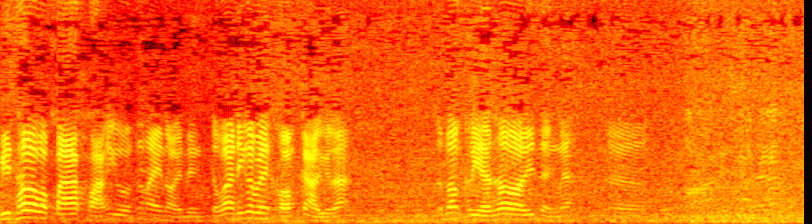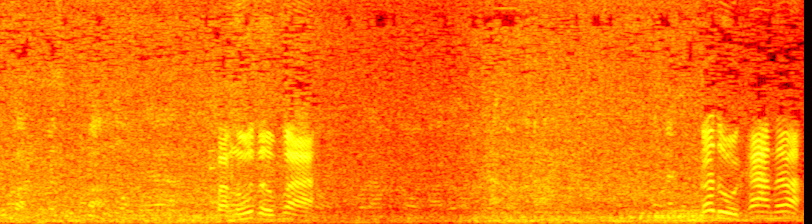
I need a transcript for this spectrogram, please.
มีท่อประปาขวางอยู่ข้างในหน่อยหนึ่งแต่ว่านี่ก็เป็นของเก่าอยู่แล้วจะต้องเคลียร์ท่อนิดหนึ่งนะเออฝั่งนู้นสูงกว่า ก็ดูดข้ามได้ป่ะ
